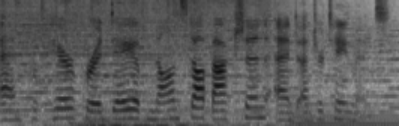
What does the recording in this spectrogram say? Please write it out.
and prepare for a day of non-stop action and entertainment.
